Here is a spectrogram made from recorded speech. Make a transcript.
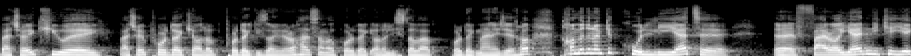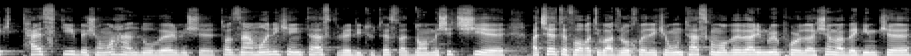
بچه های QA بچه های product که حالا product designer ها هستن و product analyst ا و product manager ها می‌خوام بدونم که کلیت فرایندی که یک task ی به شما handover میشه. تا زمانی که این task ready to test و done شه چیه و چه اتفاقاتی باید رخ بده که اون task ما ببریم روی production و بگیم که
